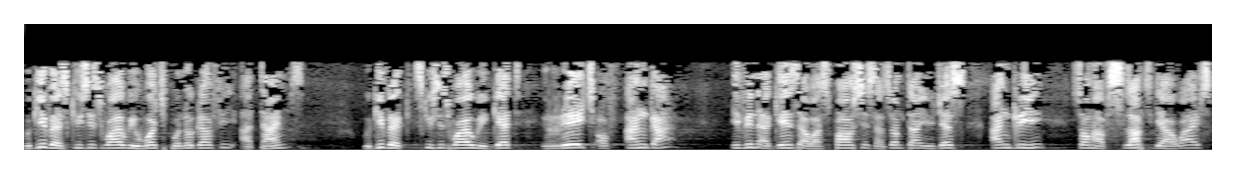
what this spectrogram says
We give excuses why we watch pornography at times. We give excuses why we get rage of anger, even against our spouses, and sometimes you just angry. Some have slapped their wives.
